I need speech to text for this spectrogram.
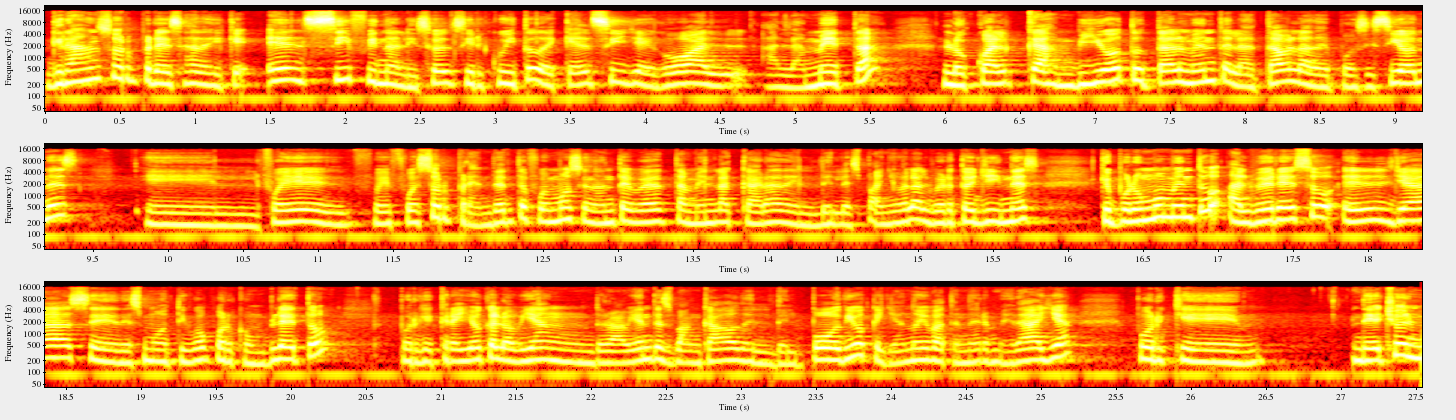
gran sorpresa de que él sí finalizó el circuito, de que él sí llegó al, a la meta, lo cual cambió totalmente la tabla de posiciones. Fue, fue, fue sorprendente, fue emocionante ver también la cara del, del español Alberto Gines, que por un momento al ver eso él ya se desmotivó por completo porque creyó que lo habían, lo habían desbancado del, del, podio, que ya no iba a tener medalla, porque de hecho el,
